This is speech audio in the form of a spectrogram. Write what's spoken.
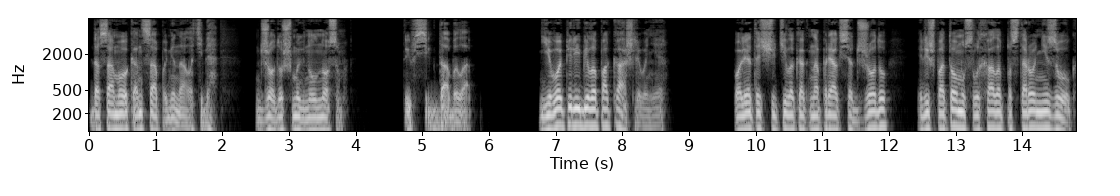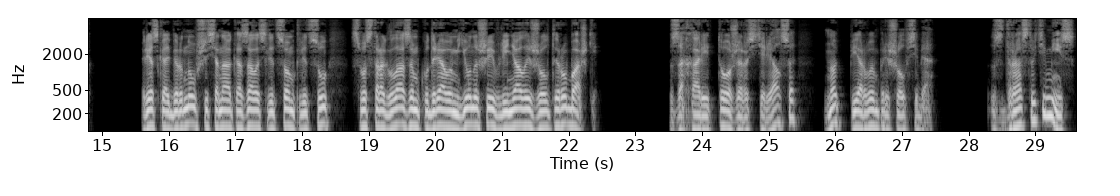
«До самого конца поминала тебя. Джоду шмыгнул носом. «Ты всегда была...» Его перебило покашливание. Полет ощутила, как напрягся Джоду, и лишь потом услыхала посторонний звук. Резко обернувшись, она оказалась лицом к лицу с востроглазым кудрявым юношей в линялой желтой рубашке. Захарий тоже растерялся, но первым пришел в себя. «Здравствуйте, мисс»,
